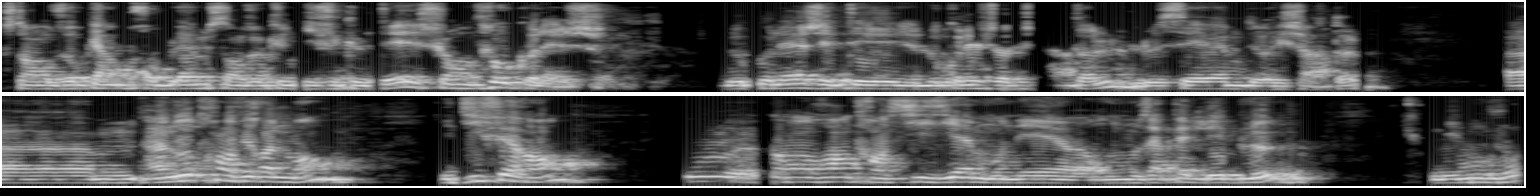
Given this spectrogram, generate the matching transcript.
sans aucun problème, sans aucune difficulté. je suis rentré au collège. Le collège était le collège de Richard Toll, le CEM de Richard Toll. Euh, un autre environnement différent, euh, quand on rentre en sixième, on, est, on nous appelle les bleus, les nouveaux.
